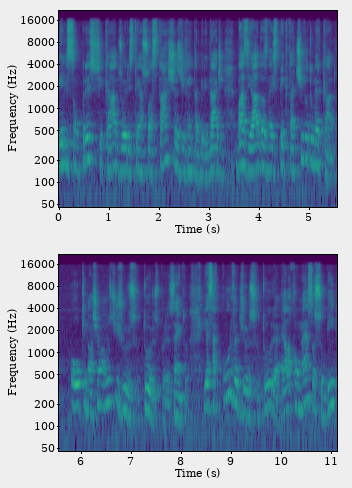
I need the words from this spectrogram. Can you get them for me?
eles são precificados ou eles têm as suas taxas de rentabilidade baseadas na expectativa do mercado ou que nós chamamos de juros futuros, por exemplo. E essa curva de juros futura, ela começa a subir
